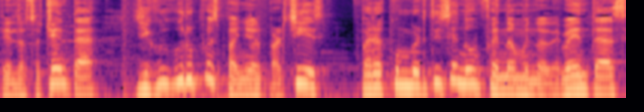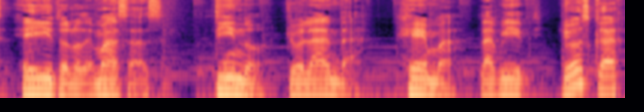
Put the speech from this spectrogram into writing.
de los 80 llegó el grupo español Parchís para convertirse en un fenómeno de ventas e ídolo de masas. Tino, Yolanda, Gema, David y Oscar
